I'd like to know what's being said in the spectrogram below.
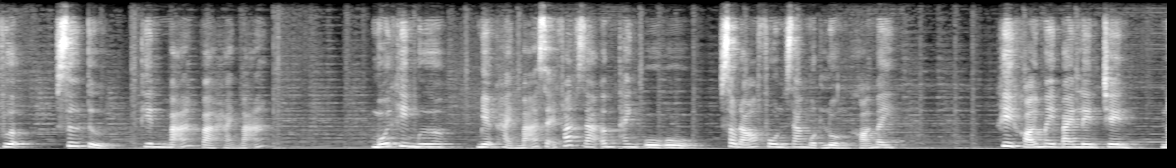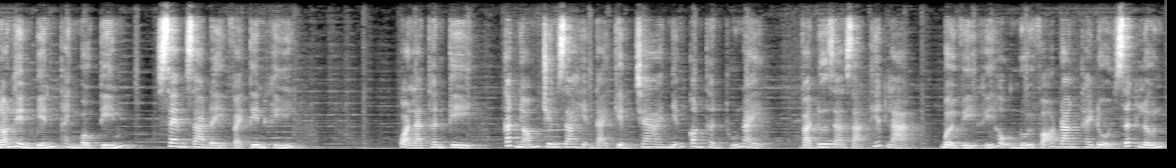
phượng, sư tử, thiên mã và hải mã. Mỗi khi mưa, miệng hải mã sẽ phát ra âm thanh ù ù, sau đó phun ra một luồng khói mây. Khi khói mây bay lên trên, nó liền biến thành màu tím, xem ra đầy vẻ tiên khí. Quả là thần kỳ, các nhóm chuyên gia hiện đại kiểm tra những con thần thú này và đưa ra giả thiết là bởi vì khí hậu núi võ đang thay đổi rất lớn,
